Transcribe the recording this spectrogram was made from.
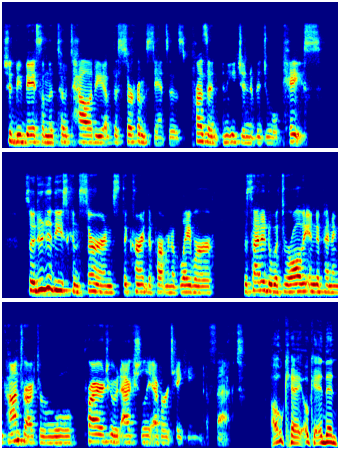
should be based on the totality of the circumstances present in each individual case. So, due to these concerns, the current Department of Labor decided to withdraw the independent contractor rule prior to it actually ever taking effect. Okay, okay. And then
